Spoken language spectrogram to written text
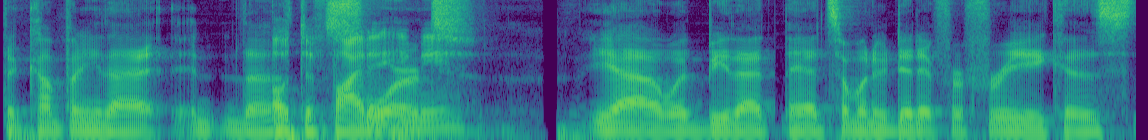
the company that the oh to fight Swartz, it, yeah, would be that they had someone who did it for free because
